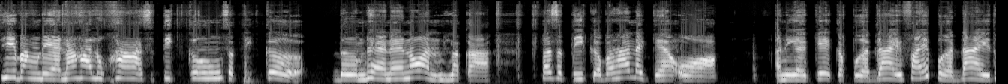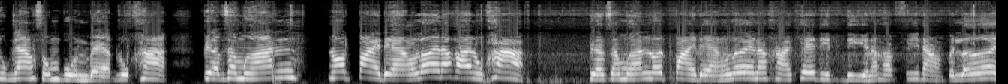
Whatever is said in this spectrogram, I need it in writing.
ที่บังแดดนะคะ ลูกค้าสติกเกอร์สติกเกอร์ เดิมแท้แน่นอนแล้วก็พลาสติกเกับท่านได้แกะออก อันนี้ก็เกะก็เปิดได้ไฟเปิดได้ทุกอย่างสมบูรณ์แบบลูกค้า เปรียบเสมือนรถป้ายแดงเลยนะคะ ลูกค้าเปรียบเสมือนรถป้ายแดงเลยนะคะ เครดิตดีนะคะฟรีดาวไปเลย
